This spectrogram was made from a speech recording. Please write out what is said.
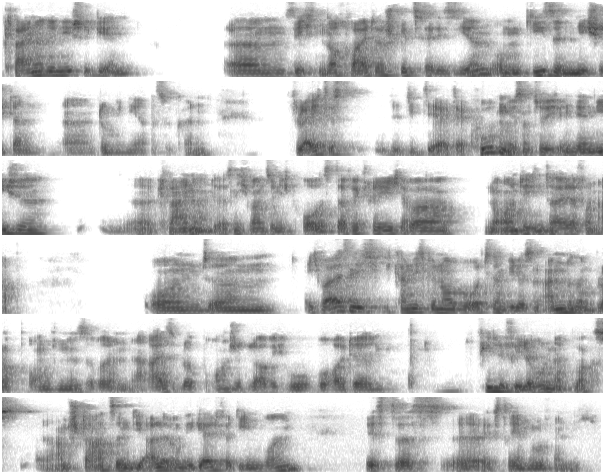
kleinere Nische gehen, ähm, sich noch weiter spezialisieren, um diese Nische dann äh, dominieren zu können. Vielleicht ist die, der, der Kuchen ist natürlich in der Nische äh, kleiner, der ist nicht wahnsinnig groß, dafür kriege ich aber einen ordentlichen Teil davon ab. Und ähm, ich weiß nicht, ich kann nicht genau beurteilen, wie das in anderen Blogbranchen ist, aber in der Reiseblogbranche, glaube ich, wo, wo heute viele, viele hundert Blogs äh, am Start sind, die alle irgendwie Geld verdienen wollen, ist das äh, extrem notwendig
